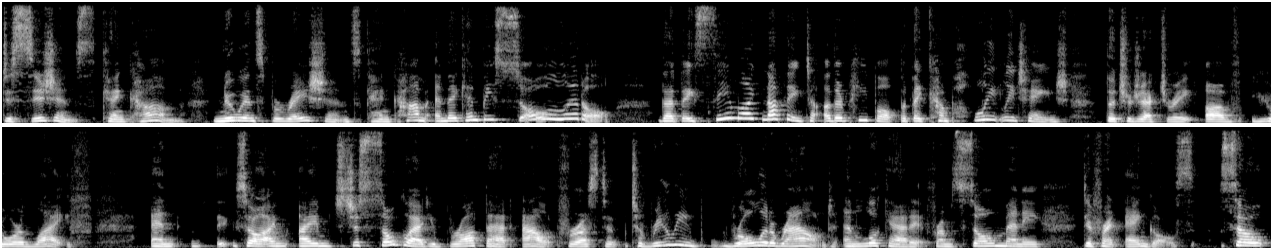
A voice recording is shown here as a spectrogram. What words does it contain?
Decisions can come. New inspirations can come, and they can be so little that they seem like nothing to other people, but they completely change the trajectory of your life and so i'm i'm just so glad you brought that out for us to to really roll it around and look at it from so many different angles. So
